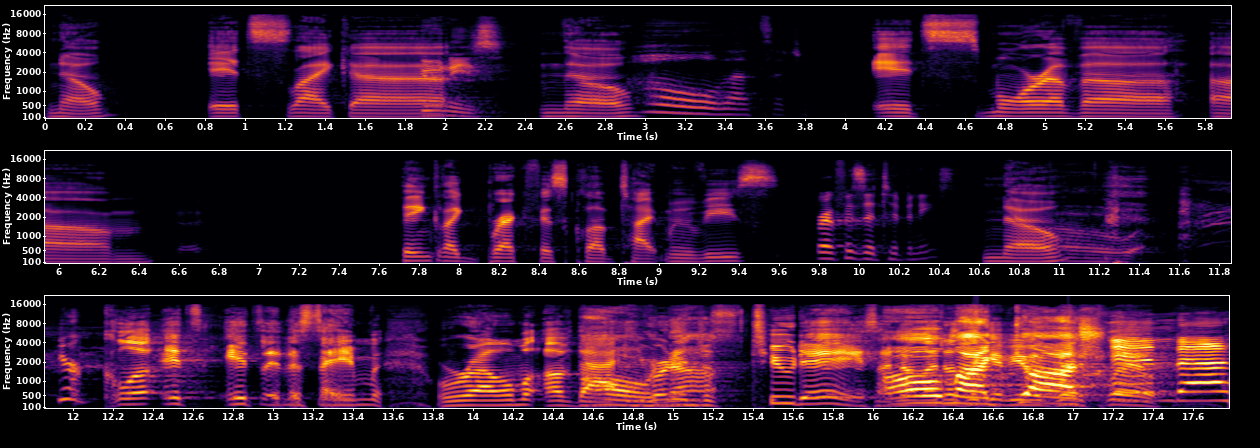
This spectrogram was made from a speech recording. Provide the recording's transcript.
No, it's like uh Goonies. no, Oh, that's such a good one. It's more of a um Okay. think like Breakfast Club type movies. Breakfast at Tiffany's. No, Oh. you're close. It's it's in the same realm of that. Oh, he wrote it in just two days. I know Oh my give gosh. You a clue. And I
